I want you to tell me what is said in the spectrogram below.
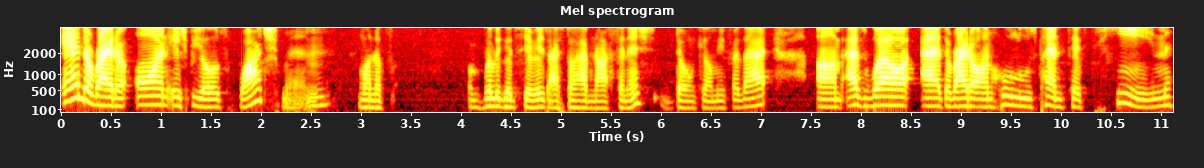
and a writer on HBO's Watchmen, one of a really good series I still have not finished. Don't kill me for that. Um, as well as a writer on Hulu's Pen 15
